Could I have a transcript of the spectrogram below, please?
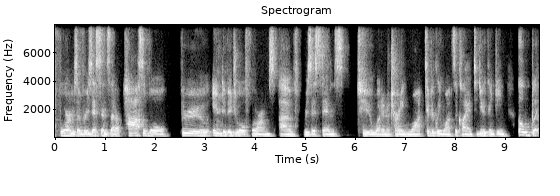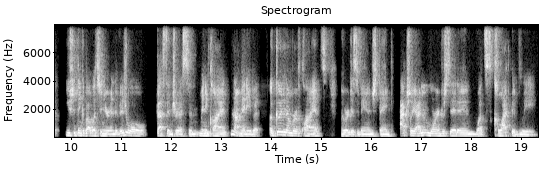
forms of resistance that are possible through individual forms of resistance to what an attorney want typically wants the client to do, thinking, oh, but you should think about what's in your individual best interests. And many client, not many, but a good number of clients who are disadvantaged think, actually, I'm more interested in what's collectively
